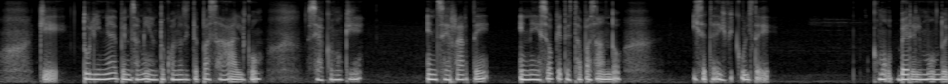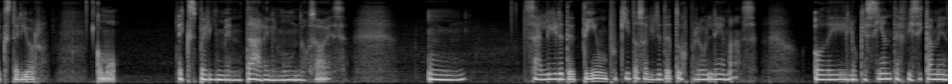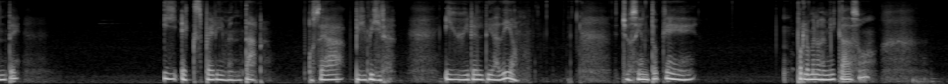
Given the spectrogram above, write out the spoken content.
que tu línea de pensamiento cuando a ti te pasa algo, o sea, como que encerrarte en eso que te está pasando y se te dificulte como ver el mundo exterior, como experimentar el mundo, ¿sabes? Mm, salir de ti un poquito, salir de tus problemas o de lo que sientes físicamente y experimentar, o sea, vivir y vivir el día a día. Yo siento que, por lo menos en mi caso,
